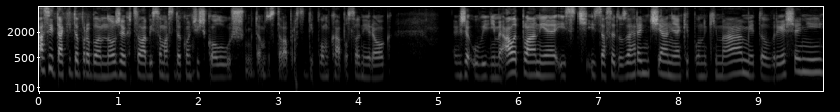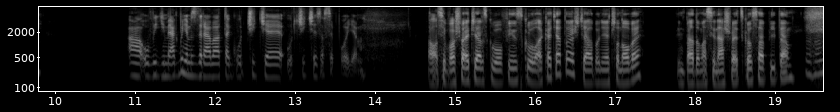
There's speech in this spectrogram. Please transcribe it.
asi takýto problém, no, že chcela by som asi dokončiť školu, už mi tam zostáva proste diplomka posledný rok. Takže uvidíme. Ale plán je ísť, ísť zase do zahraničia, nejaké ponuky mám, je to v riešení. A uvidíme. Ak budem zdravá, tak určite, určite zase pôjdem. Ale si vo Švajčiarsku, vo Fínsku, láka ťa to ešte, alebo niečo nové? Tým pádom asi na Švedsko sa pýtam. Uh-huh.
